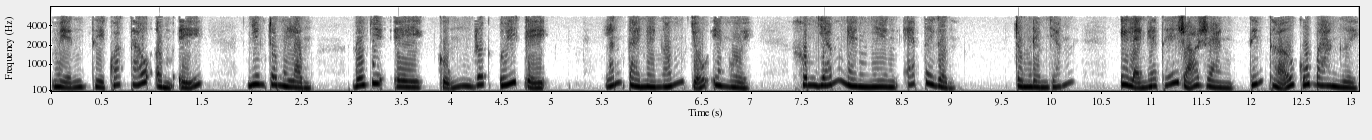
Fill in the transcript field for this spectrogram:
miệng thì quát tháo ầm ĩ nhưng trong lòng, đối với y cũng rất úy kỵ. Lắng tai nghe ngóng chỗ y ngồi, không dám ngang nhiên ép tới gần. Trong đêm vắng, y lại nghe thấy rõ ràng tiếng thở của ba người.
